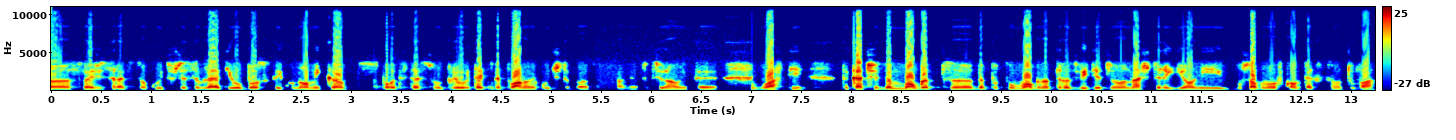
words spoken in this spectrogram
а, свежи средства, които ще се влияят и в българската економика, според естествено приоритетните планове, които ще бъдат от националните власти така че да могат да подпомогнат развитието на нашите региони, особено в контекста на това,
